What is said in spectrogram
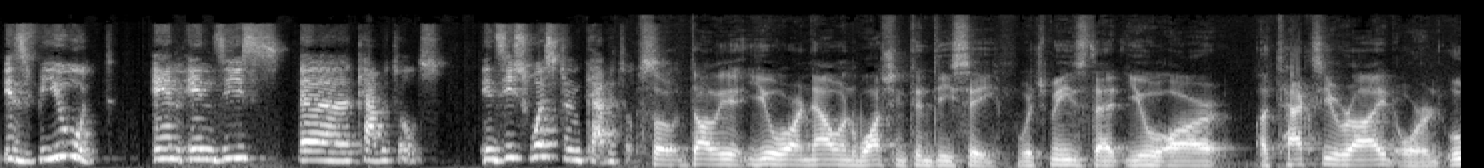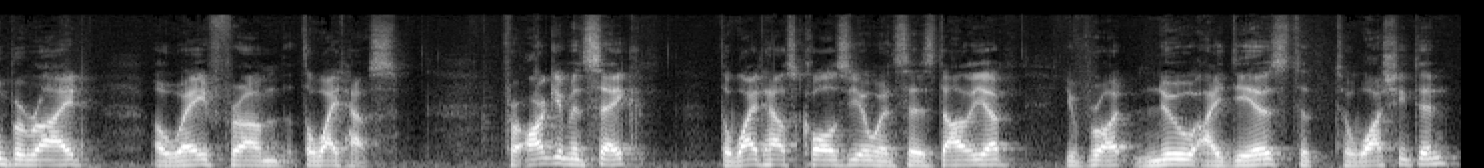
is viewed in in these uh, capitals in these Western capitals. So, Dalia, you are now in Washington, D.C., which means that you are a taxi ride or an Uber ride away from the White House. For argument's sake, the White House calls you and says, Dalia, you've brought new ideas to, to Washington.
